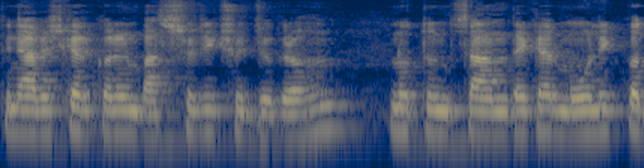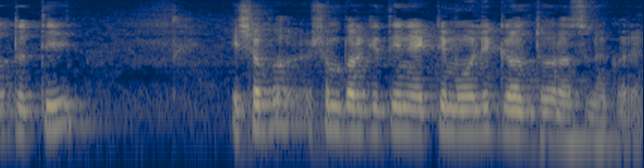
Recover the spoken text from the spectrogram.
তিনি আবিষ্কার করেন বাৎসরিক সূর্যগ্রহণ, নতুন চাঁদ দেখার মৌলিক পদ্ধতি, এসব সম্পর্কে তিনি একটি মৌলিক গ্রন্থ রচনা করেন।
